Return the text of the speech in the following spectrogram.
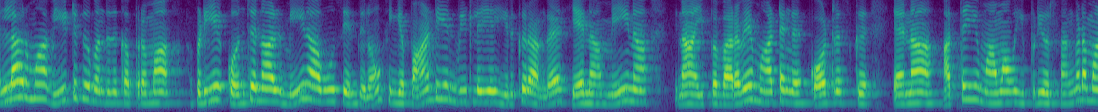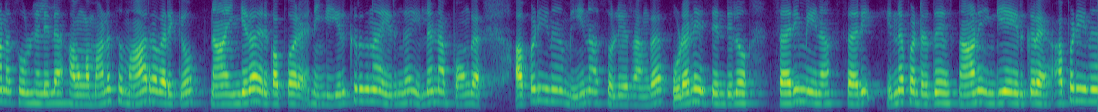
எல்லாருமா வீட்டுக்கு வந்ததுக்கப்புறமா அப்படியே கொஞ்ச நாள் மீனாவும் செந்திலும் இங்கே பாண்டியன் வீட்டிலேயே இருக்கிறாங்க. ஏன்னா மீனா நான் இப்போ வரவே மாட்டேங்க குவார்ட்ரஸ்க்கு ஏன்னா அத்தையும் மாமாவும் இப்படி ஒரு சங்கடமான சூழ்நிலையில் அவங்க மனசு மாறுற வரைக்கும் நான் இங்கே தான் இருக்க போகிறேன் நீங்கள் இருக்கிறதுனா இருங்க இல்லைன்னா போங்க அப்படின்னு மீனா சொல்லிடுறாங்க. உடனே செந்திலும் சரி மீனா சரி என்ன பண்ணுறது நானும் இங்கேயே இருக்கிறேன் அப்படின்னு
